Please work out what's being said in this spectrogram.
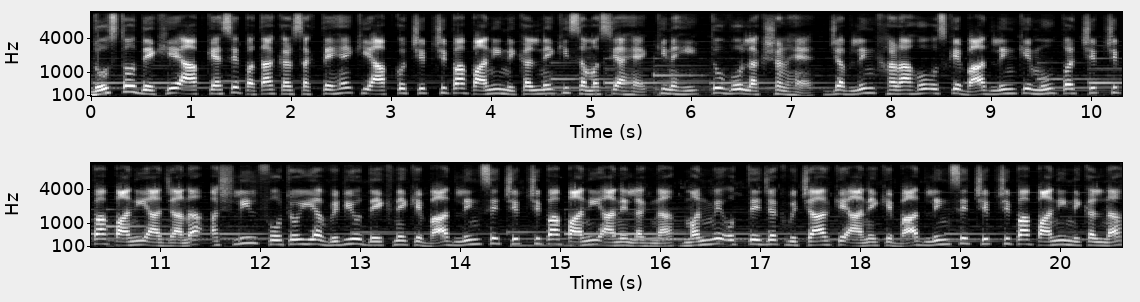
दोस्तों, देखिए, आप कैसे पता कर सकते हैं कि आपको चिपचिपा पानी निकलने की समस्या है कि नहीं? तो वो लक्षण है, जब लिंग खड़ा हो, उसके बाद लिंग के मुँह पर चिपचिपा पानी आ जाना, अश्लील फ़ोटो या वीडियो देखने के बाद लिंग से चिपचिपा पानी आने लगना, मन में उत्तेजक विचार के आने के बाद लिंग से चिपचिपा पानी निकलना,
